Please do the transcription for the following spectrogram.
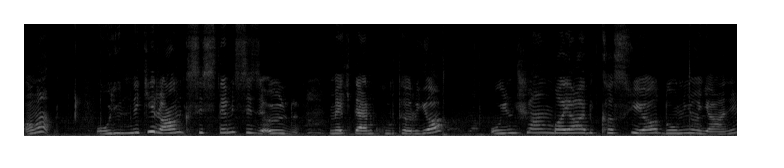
Ama oyundaki rank sistemi sizi öldürmekten kurtarıyor. Oyun şu an bayağı bir kasıyor, donuyor yani.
